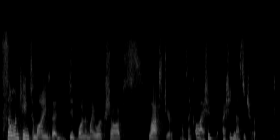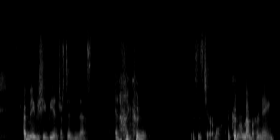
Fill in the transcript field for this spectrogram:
Someone came to mind that did one of my workshops last year. I was like, oh, I should, I should message her. Maybe she'd be interested in this. And I couldn't. This is terrible. I couldn't remember her name.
